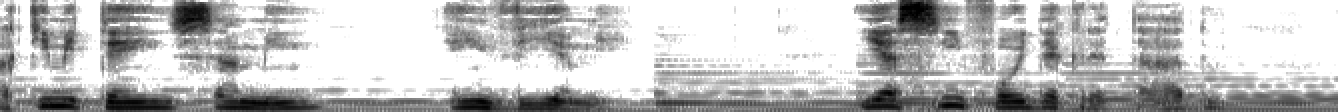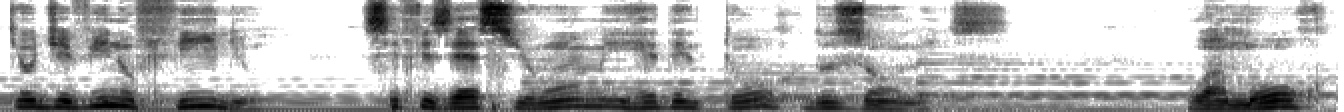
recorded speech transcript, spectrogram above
Aqui me tens a mim, envia-me. E assim foi decretado que o Divino Filho se fizesse homem redentor dos homens. O amor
